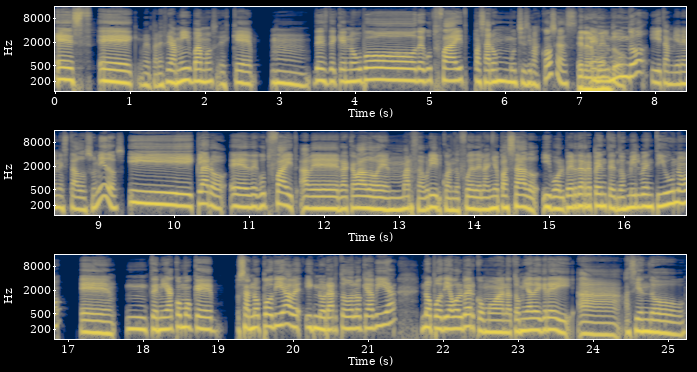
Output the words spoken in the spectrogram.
es, eh, que me parece a mí, vamos, es que mm, desde que no hubo The Good Fight pasaron muchísimas cosas En el mundo. y también en Estados Unidos. Y claro, eh, The Good Fight haber acabado en marzo-abril cuando fue del año pasado y volver de repente en 2021 eh, mm, tenía como que o sea, no podía ignorar todo lo que había, no podía volver como Anatomía de Grey a- haciendo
